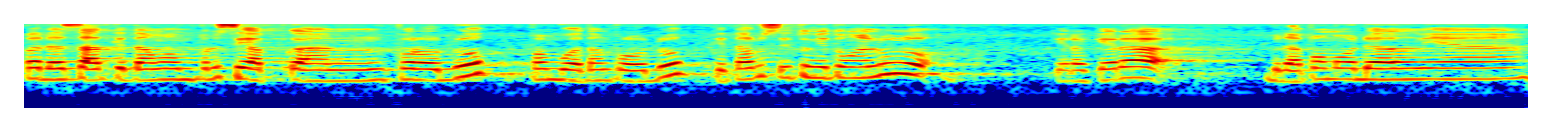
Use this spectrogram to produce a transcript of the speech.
pada saat kita mempersiapkan produk pembuatan produk kita harus hitung hitungan dulu. Kira-kira berapa modalnya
